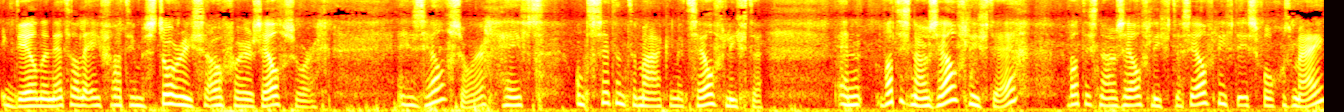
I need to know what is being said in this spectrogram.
Ik deelde net al even wat in mijn stories over zelfzorg. En zelfzorg heeft ontzettend te maken met zelfliefde. En wat is nou zelfliefde? Hè? Wat is nou zelfliefde? Zelfliefde is volgens mij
